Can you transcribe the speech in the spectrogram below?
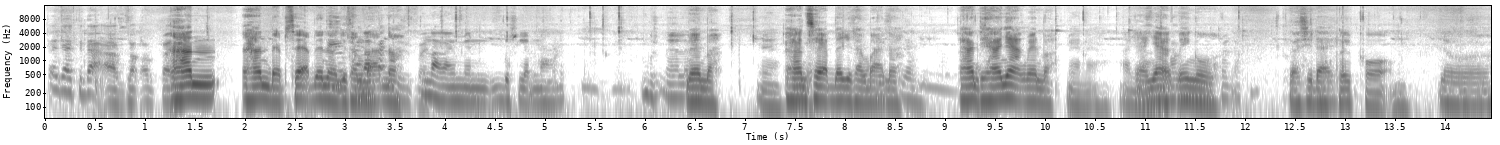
แต่อยากจะได้อาบสักเอาไปอาหารอาหารแบบแซ่บได้เนาะอยู่ทางบ้านเนาะ Nah, I mean bus lap nah. Bus lap. แม่นปะ Ya. อาหารแซ่บได้อยู่ทางบ้านเนาะอาหารที่หายากแม่นปะ Men, หา ada. ยากไม่งูก็สิได้ Khơi phò. เนาะ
